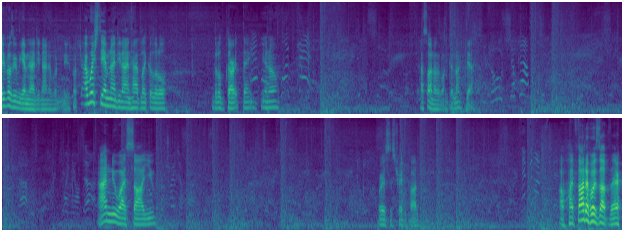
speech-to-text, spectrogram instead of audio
Maybe if I was using the M99, I wouldn't use much. I wish the M99 had like a little, little dart thing, you know? I saw another one, didn't I? Yeah. I knew I saw you. Where is this trader pod? Oh, I thought it was up there.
